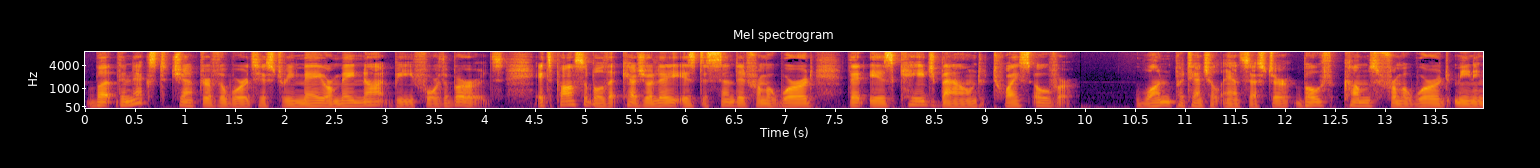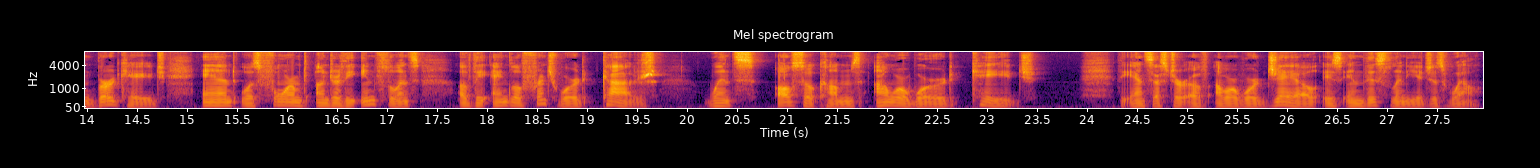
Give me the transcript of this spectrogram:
But the next chapter of the word's history may or may not be for the birds. It's possible that cajoler is descended from a word that is cage bound twice over. One potential ancestor both comes from a word meaning birdcage and was formed under the influence of the Anglo French word cage, whence also comes our word cage. The ancestor of our word jail is in this lineage as well.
